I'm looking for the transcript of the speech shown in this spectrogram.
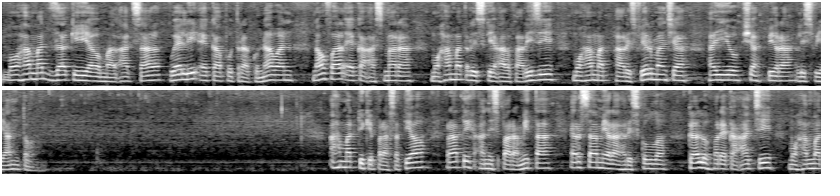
Muhammad Zaki Yaumal Atsal Weli Eka Putra Gunawan Naufal Eka Asmara Muhammad Rizky Alfarizi Muhammad Haris Firmansyah Hayu Syahfira Liswianto Ahmad Diki Prasetyo, Ratih Anis Paramita, Ersa Mirah Rizkullah, Galuh Reka Aji, Muhammad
